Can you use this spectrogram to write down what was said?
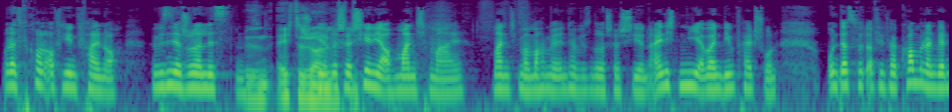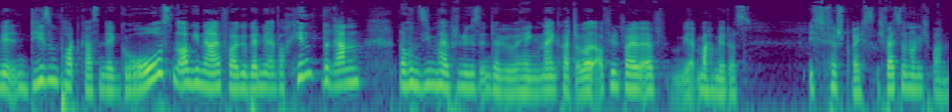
Und das kommt auf jeden Fall noch. Wir sind ja Journalisten. Wir sind echte Wir Journalisten. recherchieren ja auch manchmal. Manchmal machen wir Interviews und recherchieren. Eigentlich nie, aber in dem Fall schon. Und das wird auf jeden Fall kommen. Und dann werden wir in diesem Podcast, in der großen Originalfolge, werden wir einfach hinten ran noch ein siebeneinhalbstündiges Interview hängen. Nein, Quatsch, aber auf jeden Fall äh, ja, machen wir das. Ich verspreche es. Ich weiß nur noch nicht wann.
